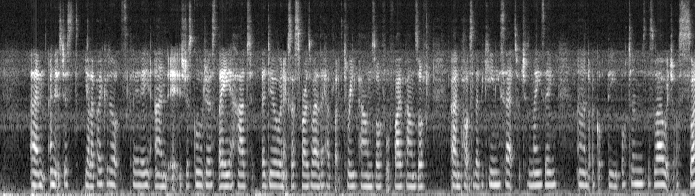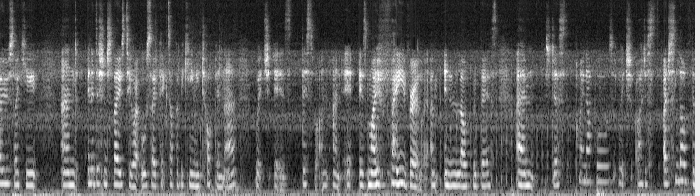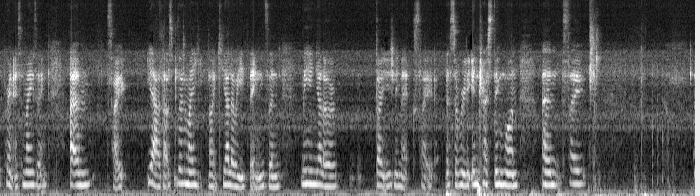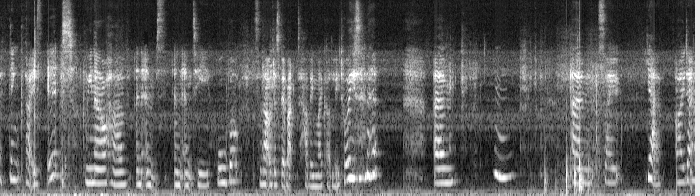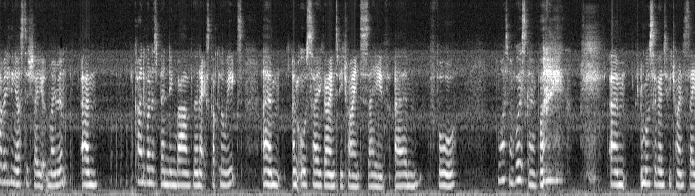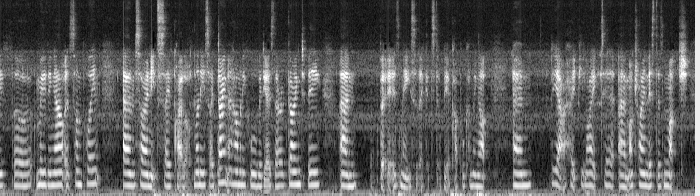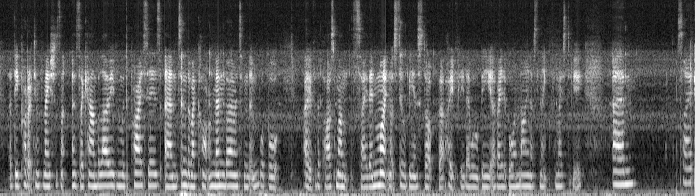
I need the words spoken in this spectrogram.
um, and it's just yellow polka dots clearly and it's just gorgeous. They had a deal in Accessorize where they had like three pounds off or five pounds off um, parts of their bikini sets which is amazing. And I got the bottoms as well which are so so cute. And in addition to those two I also picked up a bikini top in there which is this one and it is my favourite. Like I'm in love with this. Um, it's just pineapples which I just I just love the print. It's amazing. Um, so yeah that's those are my like yellowy things and me and yellow don't usually mix so that's a really interesting one and um, so I think that is it. We now have an, em an empty haul box, so that'll just go back to having my cuddly toys in it. Um, hmm. um, so yeah, I don't have anything else to show you at the moment. Um, kind of on a spending ban for the next couple of weeks. Um, I'm also going to be trying to save um, for. Why is my voice going funny? um, I'm also going to be trying to save for moving out at some point. Um, so I need to save quite a lot of money. So I don't know how many haul videos there are going to be, um, but it is me, so there could still be a couple coming up. Um, but yeah, I hope you liked it. I'll try and list as much the product information as, as I can below, even with the prices. Um, some of them I can't remember, and some of them were bought over the past month, so they might not still be in stock, but hopefully they will be available online or something for most of you. Um, so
